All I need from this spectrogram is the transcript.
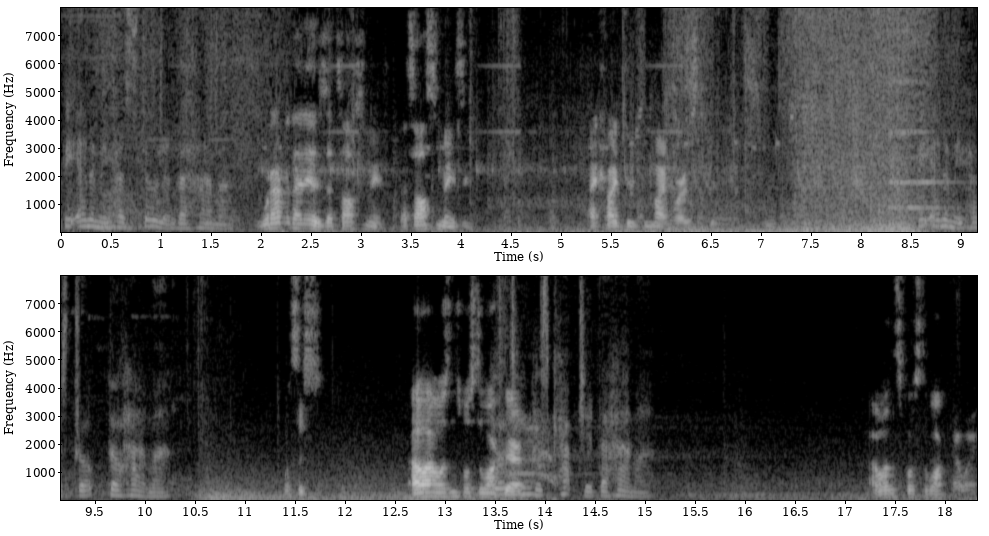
The enemy has stolen the hammer. whatever that is. That's awesome. That's awesome, amazing. I tried to combine words. The enemy has dropped the hammer. What's this? Oh, I wasn't supposed to walk Your there. team has captured the hammer. I wasn't supposed to walk that way.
